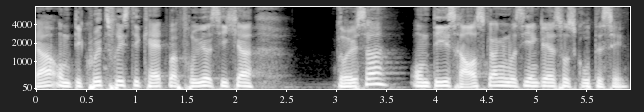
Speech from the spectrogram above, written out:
Ja, und die Kurzfristigkeit war früher sicher größer und die ist rausgegangen, was ich eigentlich als was Gutes sehe.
